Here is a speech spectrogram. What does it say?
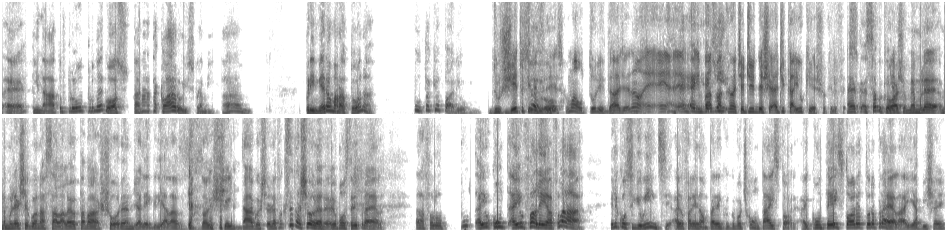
é, inato pro, pro negócio. Tá, tá claro isso para mim. Tá? Primeira maratona, puta que eu pariu do jeito que Isso ele é fez, com uma autoridade. Não, é, é, é, é, é embasbacante, é, que... é, de deixar, é de cair o queixo que ele fez. É, sabe o que eu acho? Minha mulher, minha mulher chegou na sala lá, eu tava chorando de alegria lá, os olhos cheios d'água, chorando. Eu falei, que você tá chorando? Eu mostrei para ela. Ela falou, puta. Aí eu, aí eu falei, ela falou, ah, ele conseguiu o índice? Aí eu falei, não, peraí, que eu vou te contar a história. Aí contei a história toda para ela. Aí a bicha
